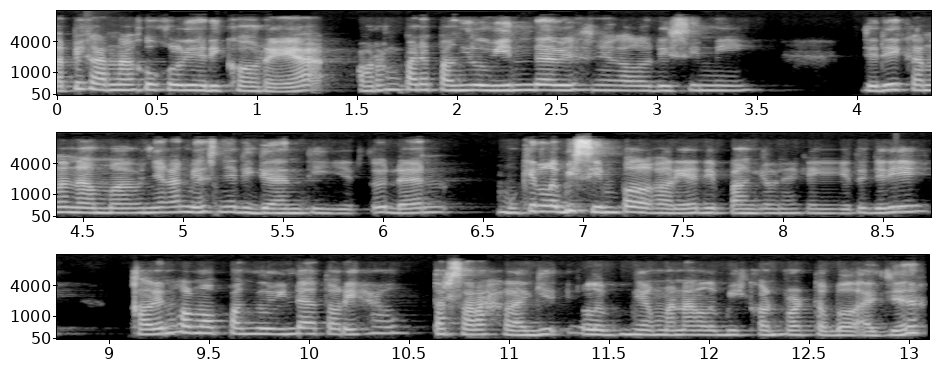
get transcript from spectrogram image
Tapi karena aku kuliah di Korea, orang pada panggil Winda biasanya kalau di sini. Jadi karena namanya kan biasanya diganti gitu dan mungkin lebih simpel kali ya dipanggilnya kayak gitu. Jadi kalian kalau mau panggil Winda atau Rihel, terserah lagi yang mana lebih comfortable aja.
